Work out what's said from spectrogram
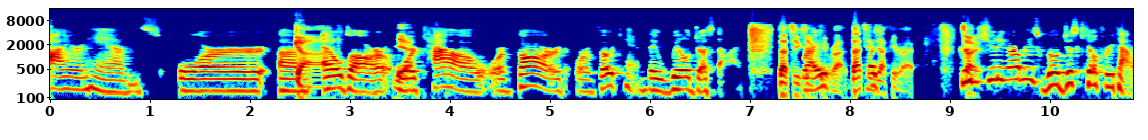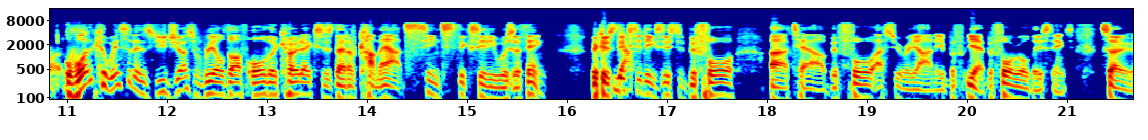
Iron Hands or um, Eldar Yeah. or Tau or Guard or Votann, they will just die. That's exactly Right? right. That's Like- exactly right. Good So- shooting armies will just kill three Talos. What a coincidence! You just reeled off all the codexes that have come out since Thick City was a thing, because Yeah. City existed before uh, Tau, before Asuryani, bef- yeah, before all these things. So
